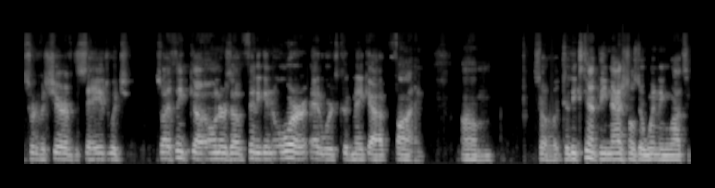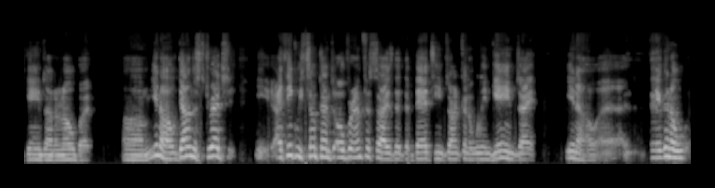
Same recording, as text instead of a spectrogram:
sort of a share of the saves, which so I think uh, owners of Finnegan or Edwards could make out fine. Um, so to the extent the Nationals are winning lots of games, I don't know, but um, you know, down the stretch, I think we sometimes overemphasize that the bad teams aren't going to win games. I, you know, uh, they're going to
